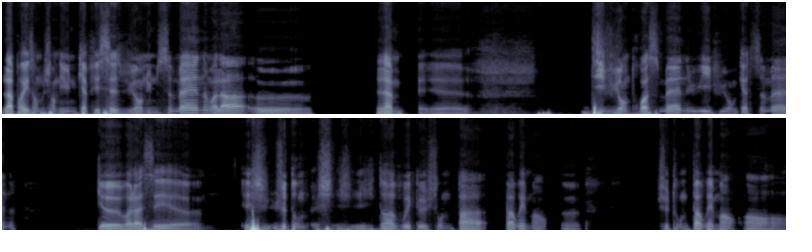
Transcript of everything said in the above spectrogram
là par exemple j'en ai une qui a fait 16 vues en une semaine voilà la, 10 vues en 3 semaines 8 vues en 4 semaines. Voilà c'est je, je tourne, je, je- dois avouer que je tourne pas, pas vraiment, euh, je tourne pas vraiment en,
